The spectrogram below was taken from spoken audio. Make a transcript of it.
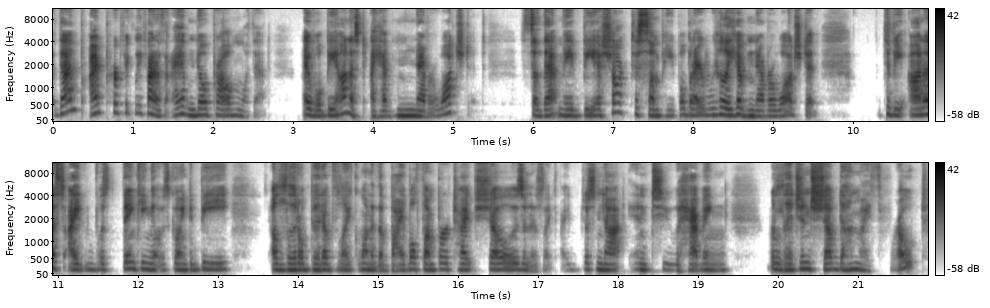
that i'm perfectly fine with that. I have no problem with that. I will be honest i have never watched it. So that may be a shock to some people but i really have never watched it. To be honest i was thinking it was going to be a little bit of like one of the Bible thumper type shows. And it's like, I'm just not into having religion shoved down my throat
